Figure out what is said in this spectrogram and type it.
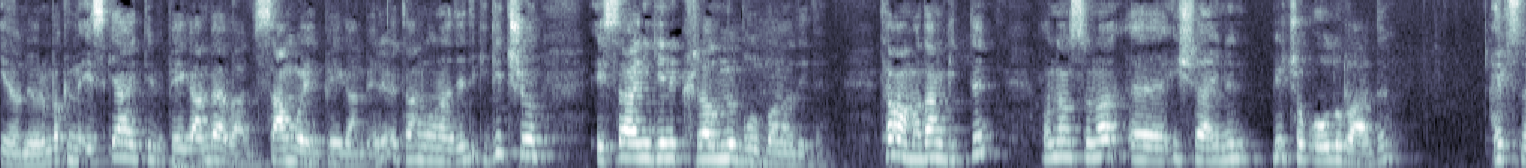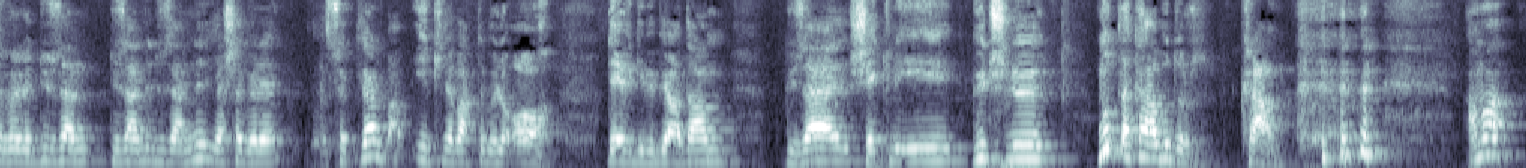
inanıyorum. Bakın eski ayette bir peygamber vardı. Samuel peygamberi ve Tanrı ona dedi ki git şu İsrail'in yeni kralını bul bana dedi. Tamam adam gitti. Ondan sonra e, İsrail'in birçok oğlu vardı. Hepsi de böyle düzen, düzenli düzenli yaşa göre söktüler. İlkine baktı böyle oh dev gibi bir adam. Güzel, şekli iyi, güçlü. Mutlaka budur kral. Ama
